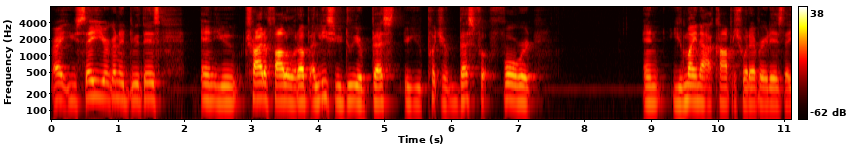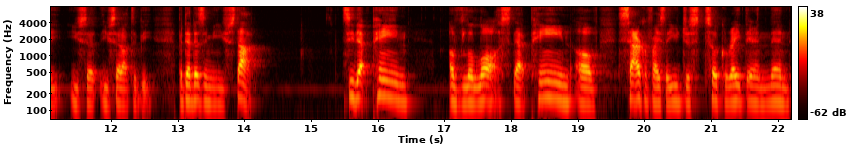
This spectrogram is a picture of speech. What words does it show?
right? You say you're going to do this and you try to follow it up. At least you do your best you put your best foot forward and you might not accomplish whatever it is that you set you set out to be. But that doesn't mean you stop. See that pain of the loss, that pain of sacrifice that you just took right there and then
